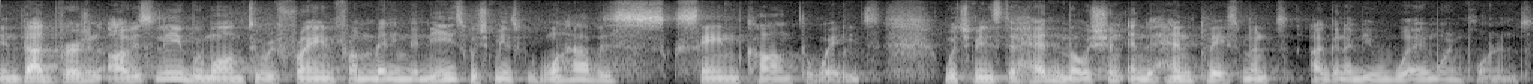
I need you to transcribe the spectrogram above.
in that version, obviously, we want to refrain from bending the knees, which means we won't have this same counterweight, which means the head motion and the hand placement are gonna be way more important.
